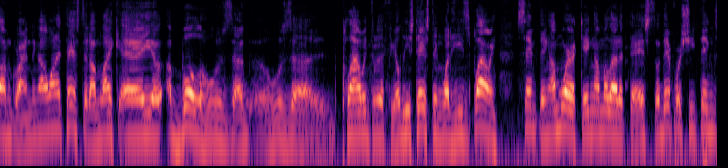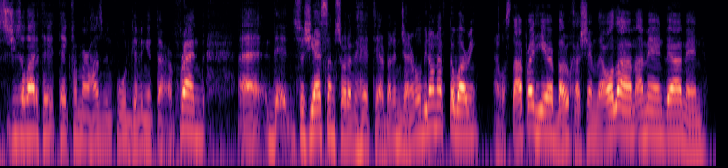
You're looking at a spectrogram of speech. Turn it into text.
I'm grinding, I want to taste it. I'm like a, a bull who's uh, who's uh, plowing through the field. He's tasting what he's plowing. Same thing. I'm working. I'm allowed to taste. So therefore, she thinks she's allowed to take from her husband food, giving it to her friend. Uh, so she has some sort of a hit here. But in general, we don't have to worry. And we'll stop right here. Baruch Hashem le'olam. Amen ve'amen.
